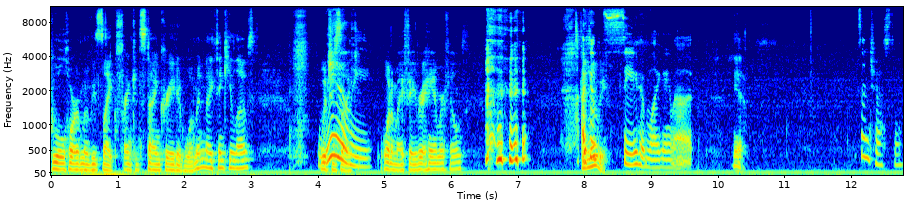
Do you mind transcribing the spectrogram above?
cool horror movies like Frankenstein created woman I think he loves which is like one of my favorite Hammer films. I a I good can see him liking that. Yeah. It's interesting.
